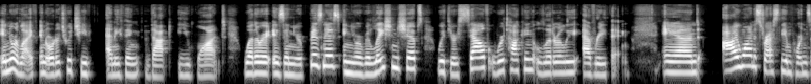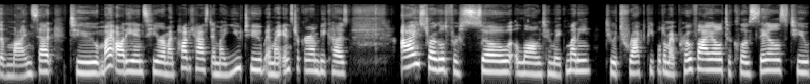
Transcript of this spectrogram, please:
in your life in order to achieve anything that you want. Whether it is in your business, in your relationships, with yourself, we're talking literally everything. And I want to stress the importance of mindset to my audience here on my podcast and my YouTube and my Instagram because I struggled for so long to make money, to attract people to my profile, to close sales, to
